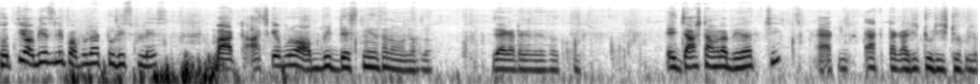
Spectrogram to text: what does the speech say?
সত্যি obviously popular tourist place but আজকে পুরো অফবিট ডেস্টিনেশন মনে হলো। জায়গাটাকে সত্যি। এই জাস্ট আমরা বেরোচ্ছি, এক, একটা গাড়ি ট্যুরিস্ট ঢুকলো।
